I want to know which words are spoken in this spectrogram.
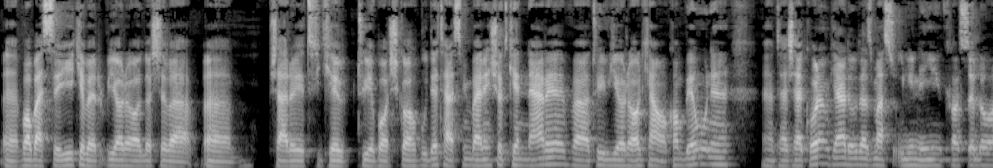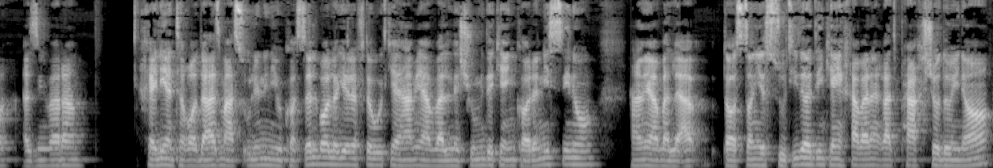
وابستگی که به ویارال داشته و شرایطی که توی باشگاه بوده تصمیم بر این شد که نره و توی ویارال کماکان بمونه. تشکرم کرده بود از مسئولین نیوکاسل و از این ورم. خیلی انتقاده از مسئولین نیوکاسل بالا گرفته بود که همین اول نشون میده که این کاره نیستین و همین اول داستان یه سوتی دادین که این خبر انقدر پخش شد و اینا.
